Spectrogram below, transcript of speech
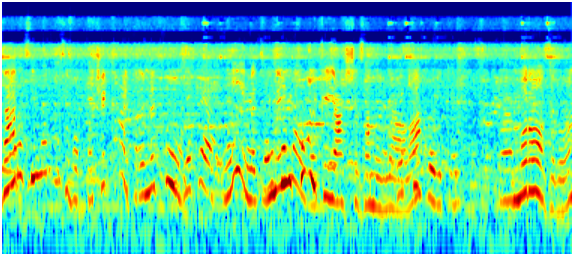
Зараз і морозиво, почекай, принесу. Яке? Ні, ми це не кульки я ще замовляла. кульки. Е, Морозиво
